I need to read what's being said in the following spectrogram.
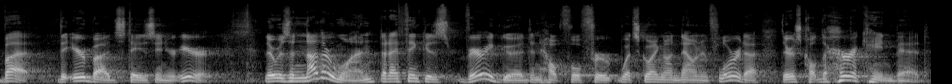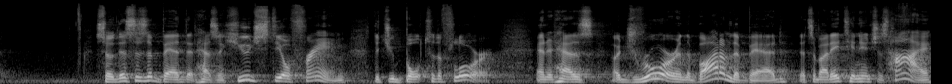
but the earbud stays in your ear. There was another one that I think is very good and helpful for what's going on down in Florida. There's called the hurricane bed. So, this is a bed that has a huge steel frame that you bolt to the floor. And it has a drawer in the bottom of the bed that's about 18 inches high.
